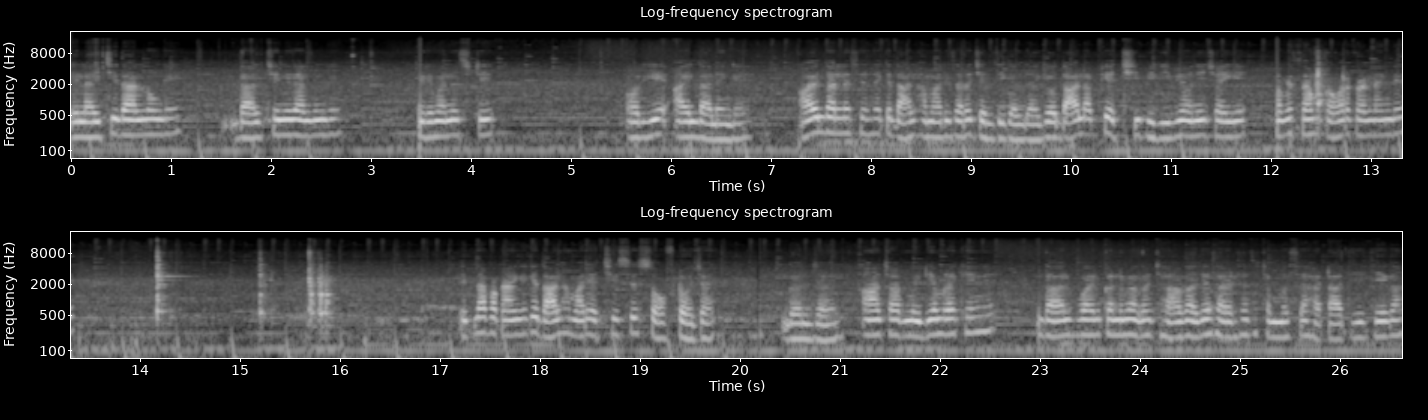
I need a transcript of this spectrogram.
इलायची डाल लूँगी दालचीनी डाल लूँगी सिलीमन स्टिक और ये आयल डालेंगे। ऑयल डालने से कि दाल हमारी ज़रा जल्दी गल जाएगी और दाल आपकी अच्छी भीगी भी होनी चाहिए। अब इसे हम कवर कर लेंगे। इतना पकाएँगे कि दाल हमारी अच्छे से सॉफ्ट हो जाए, गल जाए। आँच आप मीडियम रखेंगे। दाल बॉयल करने में अगर झाग आ जाए साइड से तो चम्मच से हटा दीजिएगा।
